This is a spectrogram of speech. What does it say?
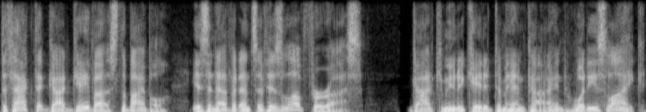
The fact that God gave us the Bible is an evidence of His love for us. God communicated to mankind what He's like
